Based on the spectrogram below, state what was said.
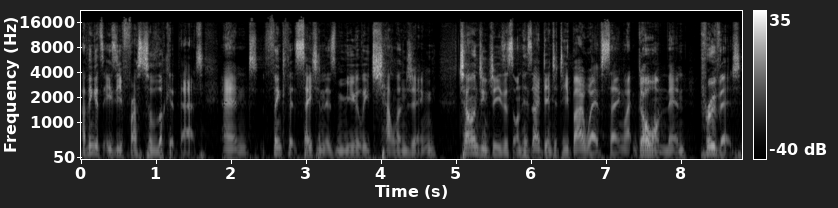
I think it's easy for us to look at that and think that Satan is merely challenging, challenging Jesus on his identity by way of saying, like, go on then, prove it,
